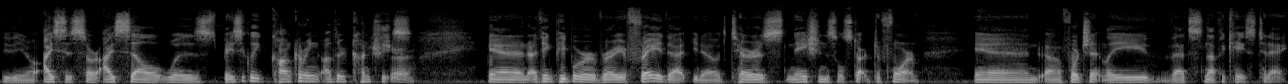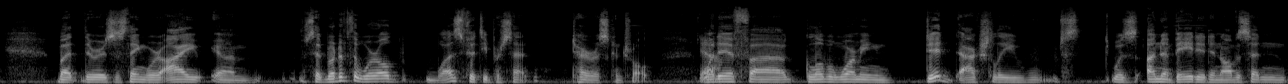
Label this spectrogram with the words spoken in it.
you know, ISIS or ISIL was basically conquering other countries. And I think people were very afraid that you know terrorist nations will start to form, and uh, fortunately, that's not the case today. But there was this thing where I um, said, "What if the world was fifty percent terrorist controlled? Yeah. What if uh, global warming did actually just was unabated and all of a sudden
